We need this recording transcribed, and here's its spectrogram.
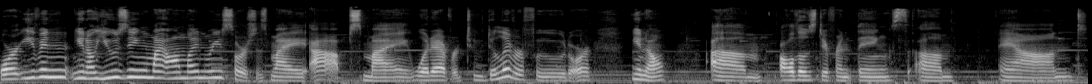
or even, you know, using my online resources, my apps, my whatever to deliver food or, you know, um, all those different things. Um, and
